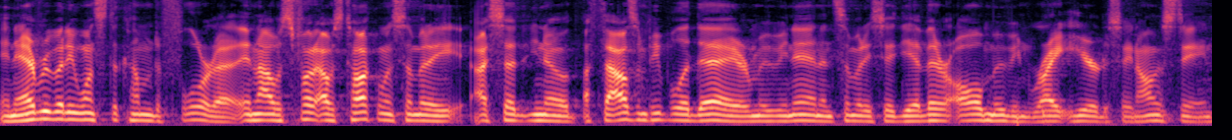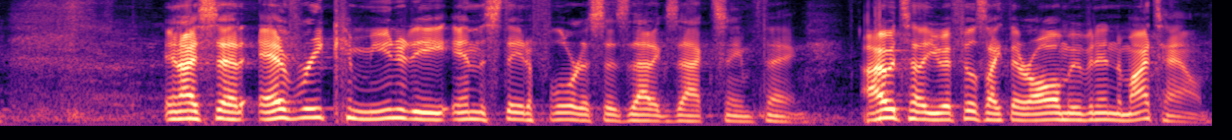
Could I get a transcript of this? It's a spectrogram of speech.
and everybody wants to come to Florida. And I was, I was talking with somebody, I said, you know, a thousand people a day are moving in, and somebody said, yeah, they're all moving right here to St. Augustine. and I said, every community in the state of Florida says that exact same thing. I would tell you, it feels like they're all moving into my town.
